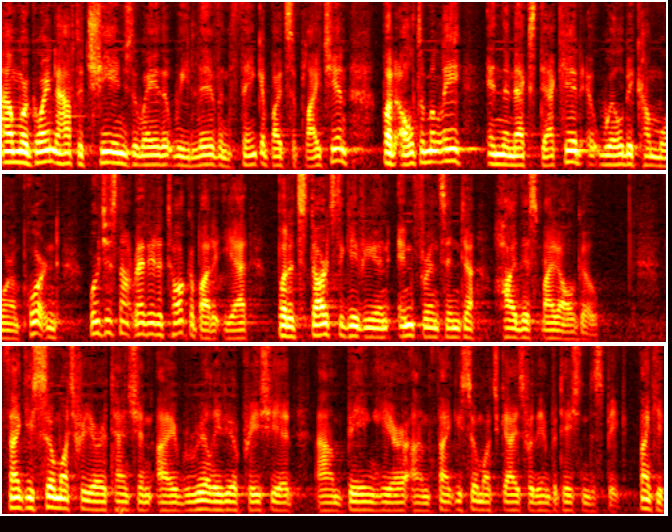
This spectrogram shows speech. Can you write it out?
and we're going to have to change the way that we live and think about supply chain. But ultimately, in the next decade, it will become more important. We're just not ready to talk about it yet, but it starts to give you an inference into how this might all go. Thank you so much for your attention. I really do appreciate um, being here, and thank you so much, guys, for the invitation to speak. Thank you.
